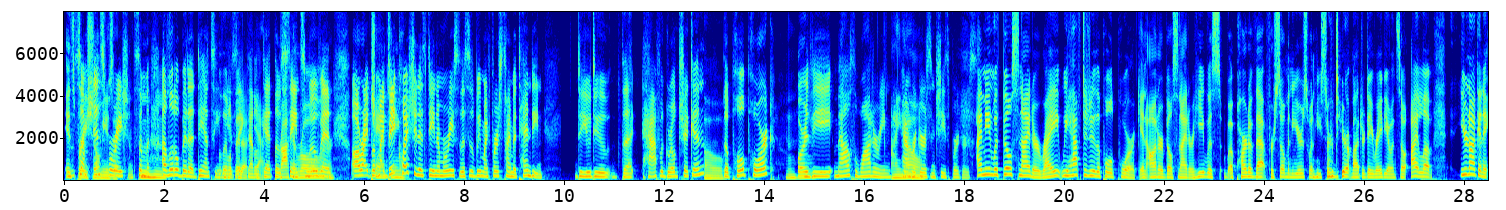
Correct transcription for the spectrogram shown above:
inspirational some music. inspiration, some mm-hmm. a little bit of dancing A little music bit of- that'll yeah, get those saints moving. All right, but my big question is, Dina Marie. So this will be my first time attending. Do you do the half a grilled chicken, Oh. the pulled pork, or mm-hmm. the mouth-watering hamburgers and cheeseburgers? I mean, with Bill Snyder, right? We have to do the pulled pork in honor of Bill Snyder. He was a part of that for so many years when he served here at Mater Dei Radio, and so I love. You're not gonna.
